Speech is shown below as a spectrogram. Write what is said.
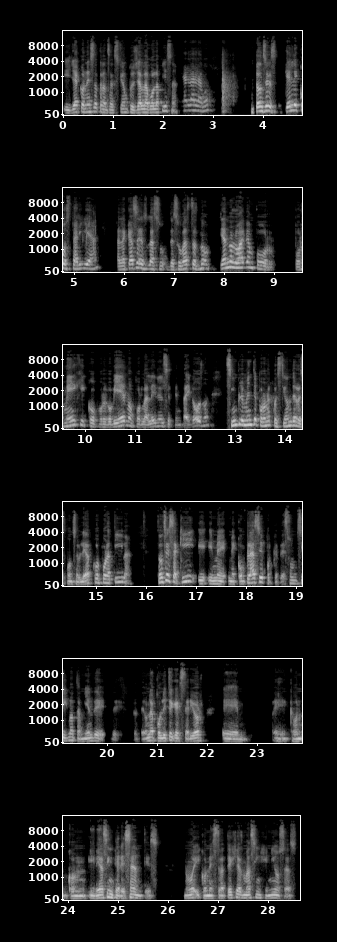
y ya con esa transacción pues ya lavó la pieza. Ya la lavó. Entonces, ¿qué le costaría a la casa de, subastas? No, ya no lo hagan por, por México, por el gobierno, por la ley del 72, ¿no? Simplemente por una cuestión de responsabilidad corporativa. Entonces aquí, y, me, complace porque es un signo también de, una política exterior eh, eh, con, con, ideas interesantes, ¿no? Y con estrategias más ingeniosas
